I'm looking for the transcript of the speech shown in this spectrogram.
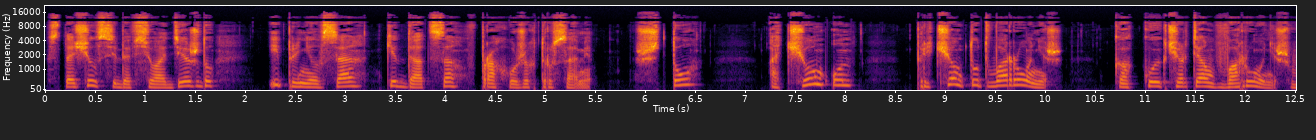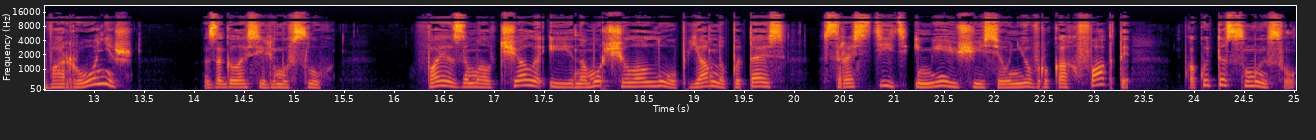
стащил с себя всю одежду и принялся кидаться в прохожих трусами. «Что? О чем он? Причем тут Воронеж? Какой к чертям Воронеж? Воронеж?» Заголосили мы вслух. Фая замолчала и наморщила лоб, явно пытаясь срастить имеющиеся у нее в руках факты – какой-то смысл.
